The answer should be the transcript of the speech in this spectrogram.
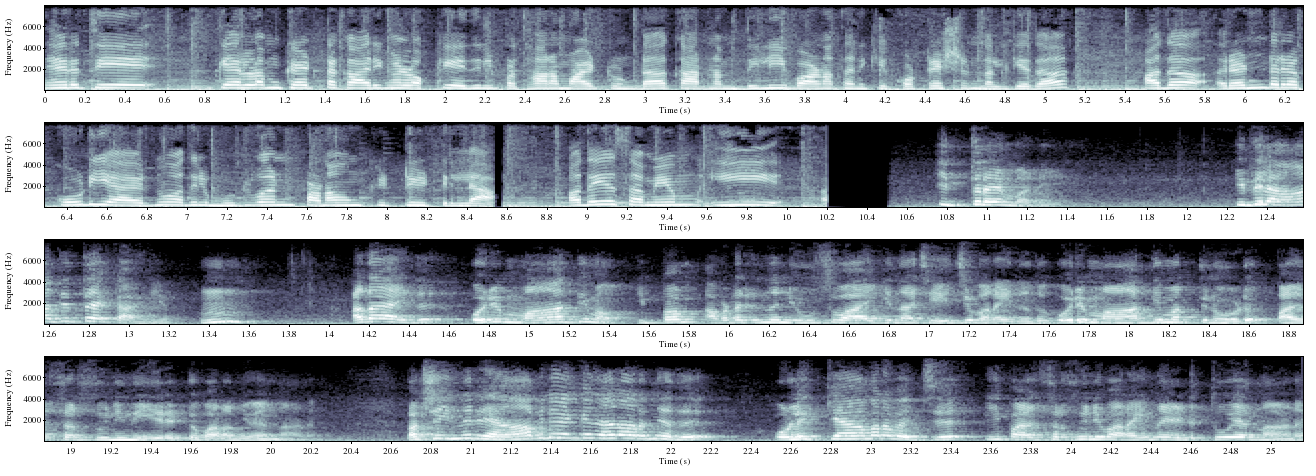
നേരത്തെ കേരളം കേട്ട കാര്യങ്ങളൊക്കെ ഇതിൽ പ്രധാനമായിട്ടുണ്ട്. കാരണം ദിലീപാണ് തനിക്ക് കൊട്ടേഷൻ നൽകിയത്. അത് രണ്ടര കോടിയായിരുന്നു. അതിൽ മുഴുവൻ പണവും കിട്ടിയിട്ടില്ല. അതേസമയം ഈ ഇത്രയും മതി. ഇതിൽ ആദ്യത്തെ കാര്യം അതായത് ഒരു മാധ്യമം ഇപ്പം അവിടെ ഇരുന്ന് ന്യൂസ് വായിക്കുന്ന ആ ചേച്ചി പറയുന്നത് ഒരു മാധ്യമത്തിനോട് പൾസർ സുനി നേരിട്ട് പറഞ്ഞു എന്നാണ്. പക്ഷെ ഇന്ന് രാവിലെയൊക്കെ ഞാൻ അറിഞ്ഞത് ഒളിക്യാമറ വെച്ച് ഈ പൾസർ സുനി പറയുന്നത് എടുത്തു എന്നാണ്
